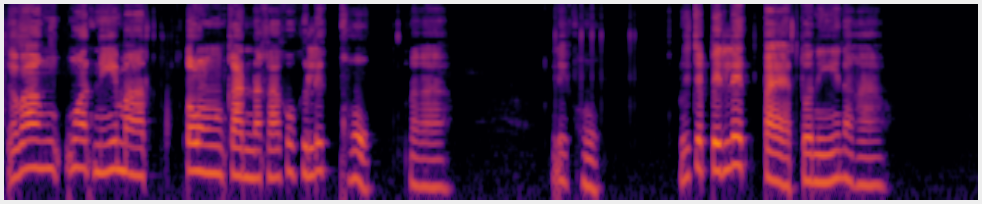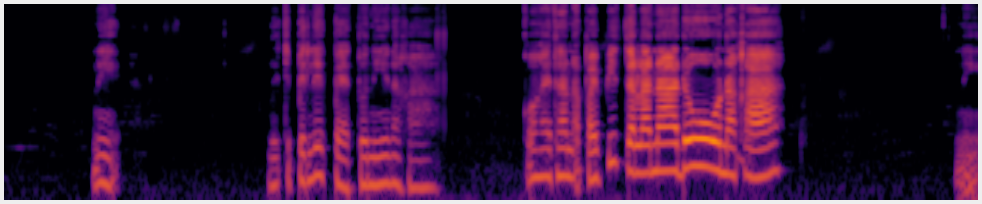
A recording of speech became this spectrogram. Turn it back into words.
แต่ว่างวดนี้มาตรงกันนะคะ ก็คือเลขหกนะคะ เลขหกหรือจะเป็นเลขแปดตัวนี้นะคะ นี่ หรือจะเป็นเลขแปดตัวนี้นะคะ ก็ให้ท่านเอาไปพิจารณาดูนะคะ นี่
